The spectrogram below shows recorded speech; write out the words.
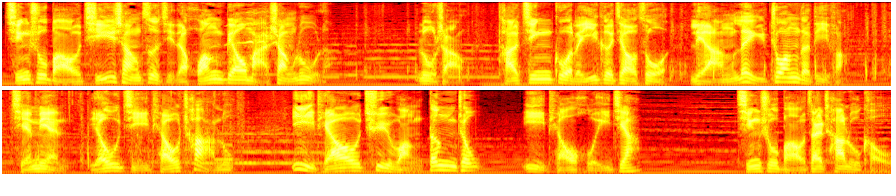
秦叔宝骑上自己的黄骠马上路了。路上，他经过了一个叫做两肋庄的地方，前面有几条岔路，一条去往登州，一条回家。秦叔宝在岔路口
